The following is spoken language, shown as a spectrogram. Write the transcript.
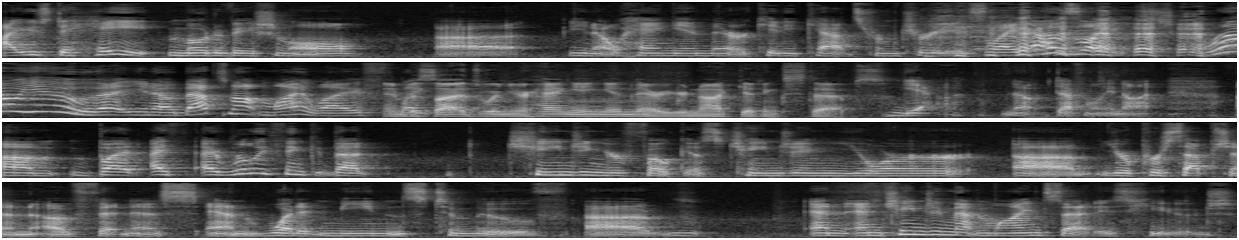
I used to hate motivational, uh, you know, hang in there, kitty cats from trees. Like I was like, screw you. That you know, that's not my life. And like, besides, when you're hanging in there, you're not getting steps. yeah, no, definitely not. Um, but I, I really think that changing your focus, changing your uh, your perception of fitness and what it means to move, uh, and and changing that mindset is huge.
